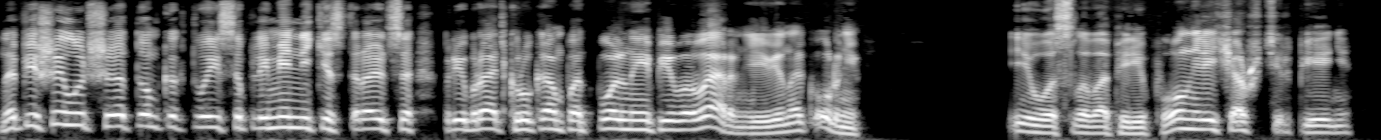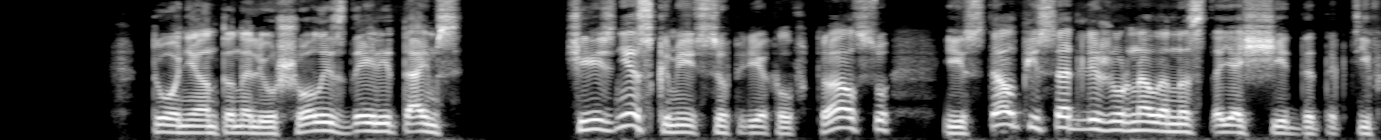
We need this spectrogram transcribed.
Напиши лучше о том, как твои соплеменники стараются прибрать к рукам подпольные пивоварни и винокурни. Его слова переполнили чашу терпения. Тони Антонелли ушел из Дейли Таймс. Через несколько месяцев переехал в Талсу и стал писать для журнала «Настоящий детектив».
